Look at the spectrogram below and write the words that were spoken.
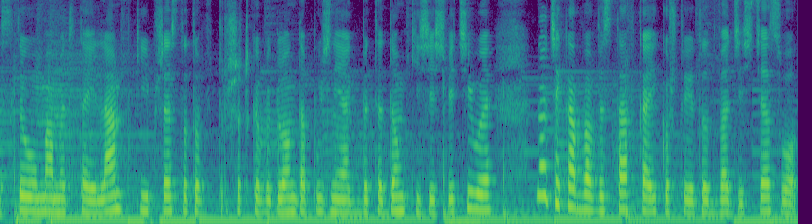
Z tyłu mamy tutaj lampki, przez to to troszeczkę wygląda później jakby te domki się świeciły. No ciekawa wystawka i kosztuje to 20 zł.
